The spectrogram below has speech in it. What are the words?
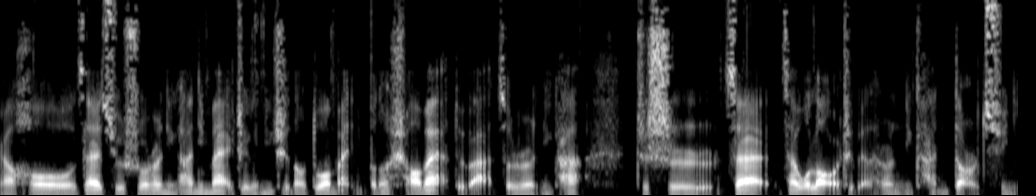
然后再去说说，你看你买这个，你只能多买，你不能少买，对吧？就是你看，这是在在我姥姥这边，他说，你看你等着去你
